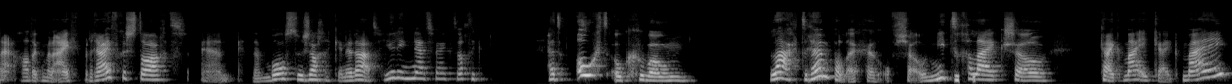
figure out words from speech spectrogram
nou had ik mijn eigen bedrijf gestart. En Den Bosch, toen zag ik inderdaad jullie netwerk. Toen dacht ik, het oogt ook gewoon laagdrempeliger of zo. Niet gelijk zo, kijk mij, kijk mij.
